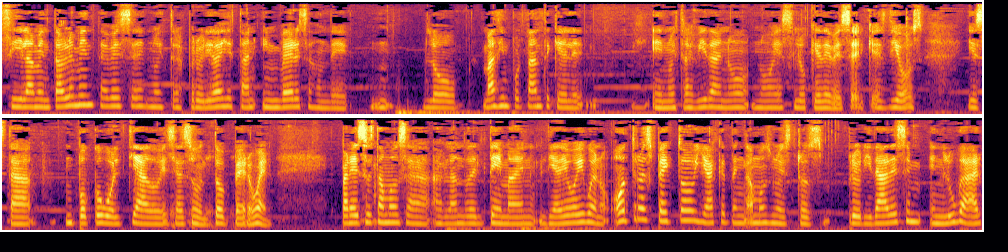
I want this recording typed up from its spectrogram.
Sí, lamentablemente a veces nuestras prioridades están inversas, donde lo más importante que en nuestras vidas no, no es lo que debe ser, que es Dios, y está un poco volteado ese asunto, pero bueno, para eso estamos ah, hablando del tema en el día de hoy. Bueno, otro aspecto, ya que tengamos nuestras prioridades en, lugar,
